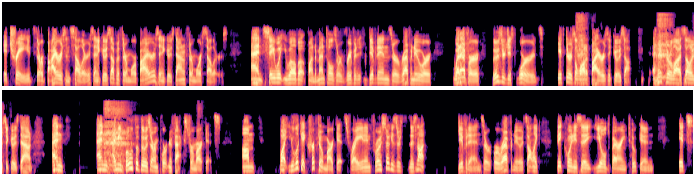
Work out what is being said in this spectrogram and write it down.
it trades, there are buyers and sellers, and it goes up if there are more buyers and it goes down if there are more sellers. And say what you will about fundamentals or dividends or revenue or whatever, those are just words. If there's a lot of buyers, it goes up. And if there are a lot of sellers, it goes down. And and I mean, both of those are important effects for markets. Um, but you look at crypto markets, right? And for most tokens, there's there's not dividends or, or revenue. It's not like Bitcoin is a yield bearing token. It's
